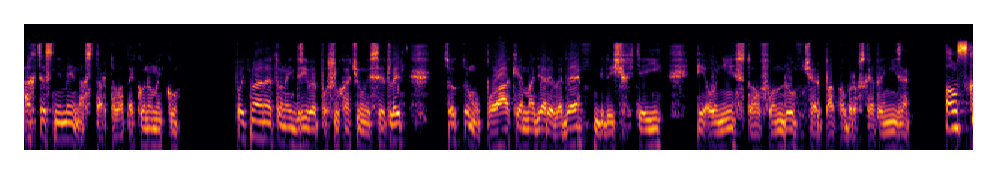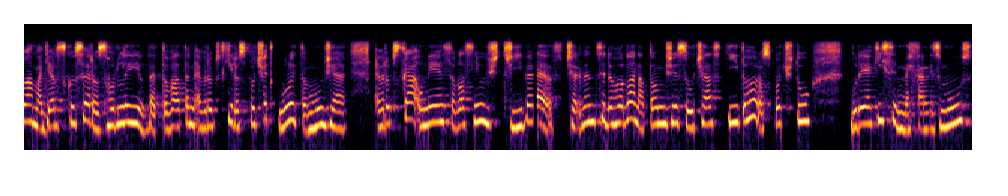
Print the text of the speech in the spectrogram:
a chce s nimi nastartovat ekonomiku. Pojďme to nejdříve posluchačům vysvětlit, co k tomu Poláky a Maďary vede, když chtějí i oni z toho fondu čerpat obrovské peníze. Polsko a Maďarsko se rozhodli vetovat ten evropský rozpočet kvůli tomu, že Evropská unie se vlastně už dříve v červenci dohodla na tom, že součástí toho rozpočtu bude jakýsi mechanismus,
